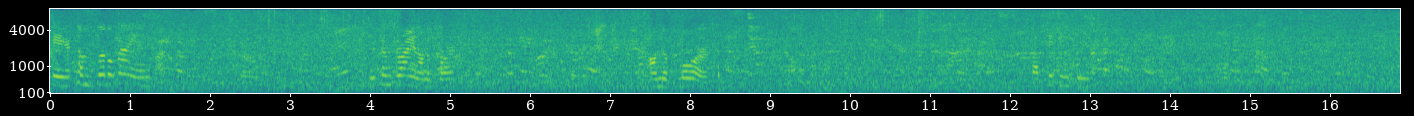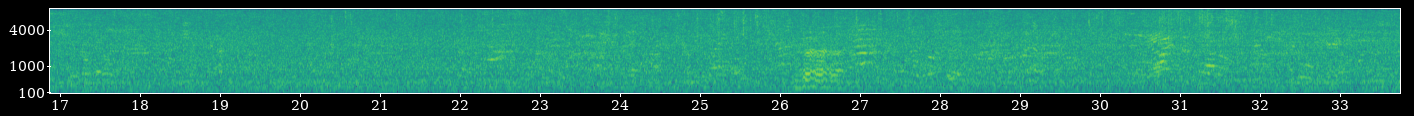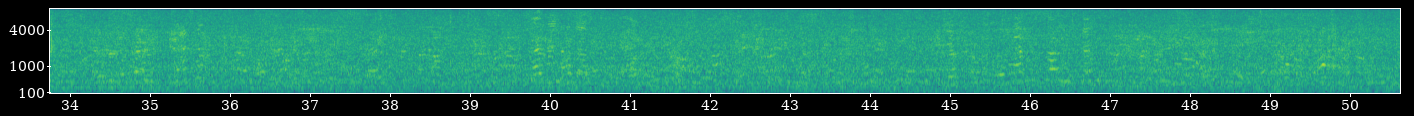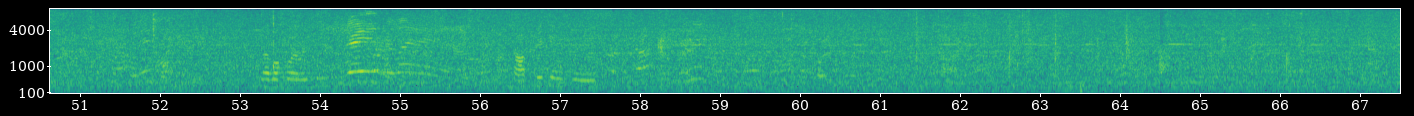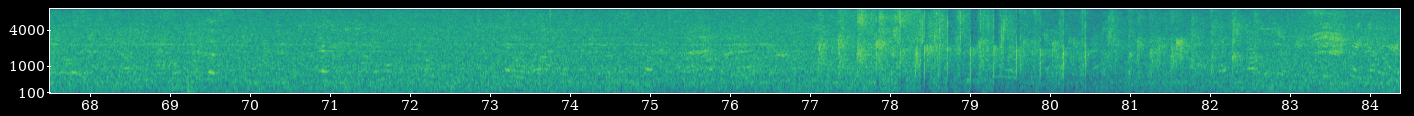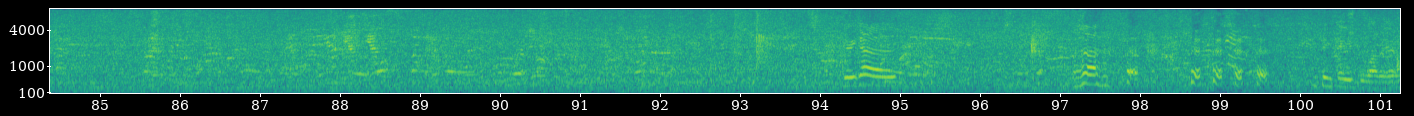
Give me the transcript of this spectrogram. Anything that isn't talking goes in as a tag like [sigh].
Okay, here comes little Ryan. Here comes Ryan on the floor. On the floor. Stop kicking, please. [laughs] Level four, Ricky. Stop kicking, please. He goes. [laughs] he thinks he needs a lot of it.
